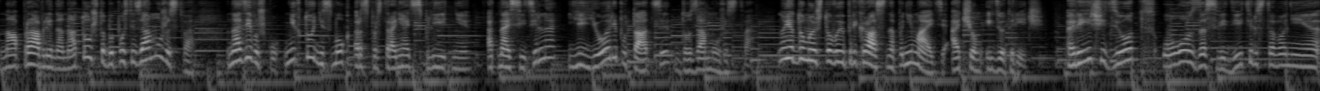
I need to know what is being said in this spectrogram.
направлена на то, чтобы после замужества на девушку никто не смог распространять сплетни относительно ее репутации до замужества. Но я думаю, что вы прекрасно понимаете, о чем идет речь. Речь идет о засвидетельствовании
